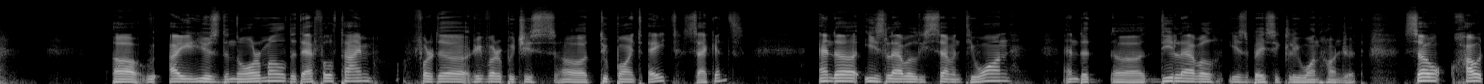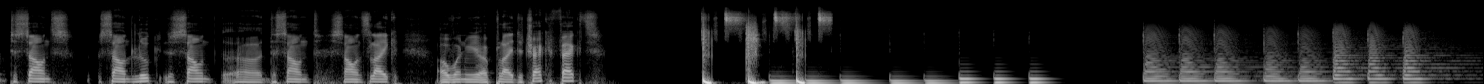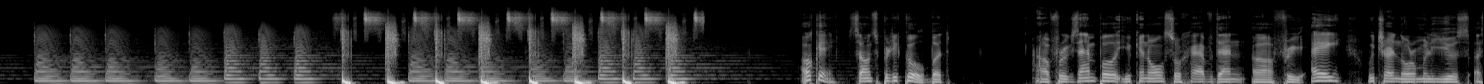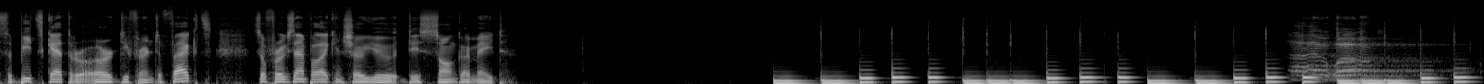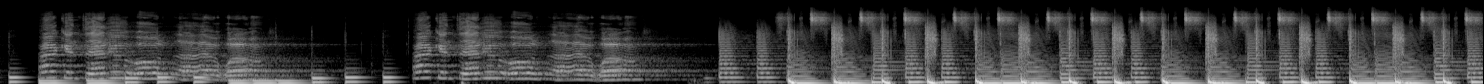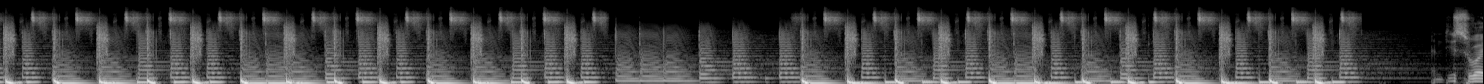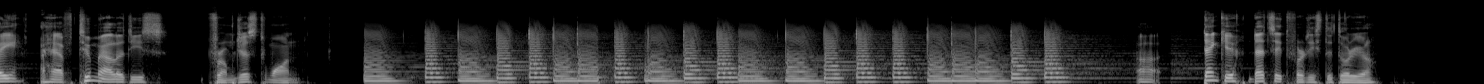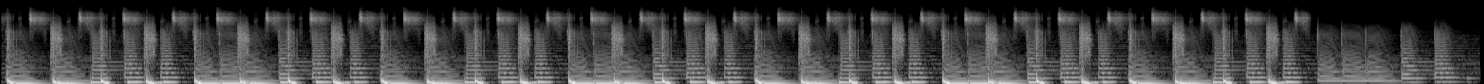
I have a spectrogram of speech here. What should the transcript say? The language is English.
uh, I use the normal the default time for the reverb which is uh, 2.8 seconds. And the ease level is 71 and the uh, D level is basically 100. So how the sounds sound look the sound uh, the sound sounds like uh, when we apply the track effects. Okay, sounds pretty cool, but uh, for example, you can also have then uh, free A, which I normally use as a beat scatter or different effects. So for example, I can show you this song I made. This way, I have two melodies from just one. Uh, thank you, that's it for this tutorial.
